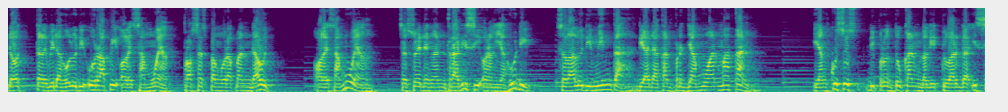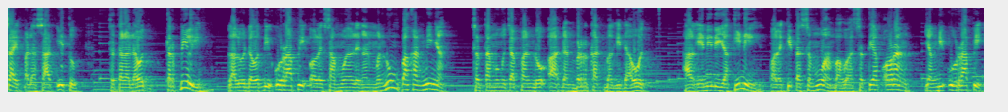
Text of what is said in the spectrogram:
Daud terlebih dahulu diurapi oleh Samuel. Proses pengurapan Daud oleh Samuel sesuai dengan tradisi orang Yahudi selalu diminta diadakan perjamuan makan yang khusus diperuntukkan bagi keluarga Isai pada saat itu. Setelah Daud terpilih, lalu Daud diurapi oleh Samuel dengan menumpahkan minyak serta mengucapkan doa dan berkat bagi Daud. Hal ini diyakini oleh kita semua bahwa setiap orang yang diurapi,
